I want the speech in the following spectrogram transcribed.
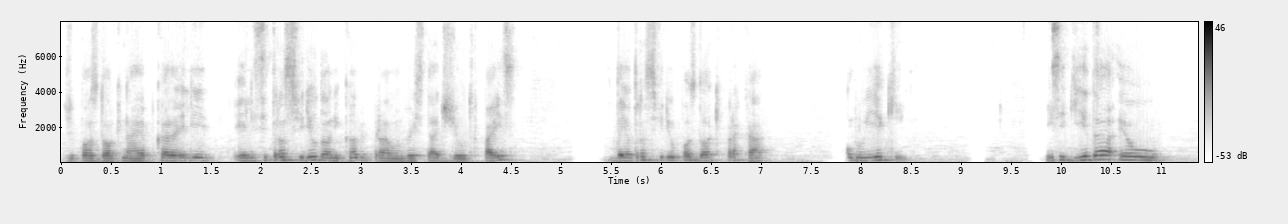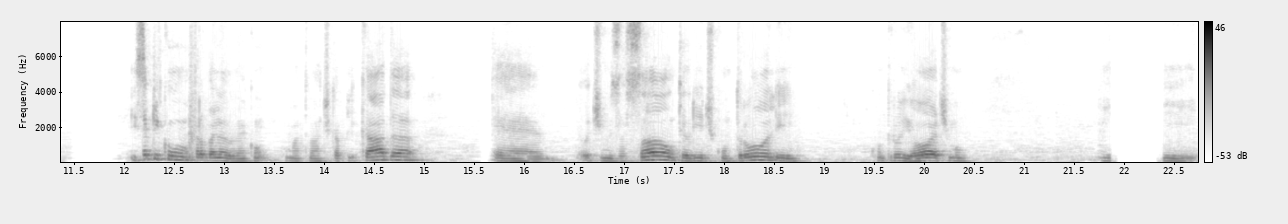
de pós-doc na época, ele, ele se transferiu da Unicamp para a universidade de outro país. Daí eu transferi o pós-doc para cá. Concluí aqui. Em seguida, eu e sempre com, trabalhando né, com matemática aplicada, é, otimização, teoria de controle, controle ótimo. E, e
